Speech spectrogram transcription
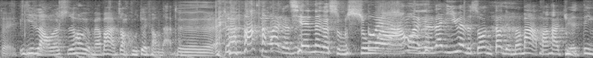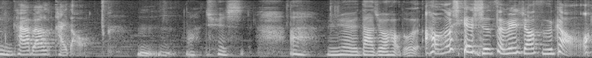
对，以及老的时候有没有办法照顾对方的安排。对对对，另外一个是签那个什么书对啊，或者是或者在医院的时候，你到底有没有办法帮他决定他要不要开刀？嗯嗯啊，确实啊，人越来越大，就有好多好多现实层面需要思考哦。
